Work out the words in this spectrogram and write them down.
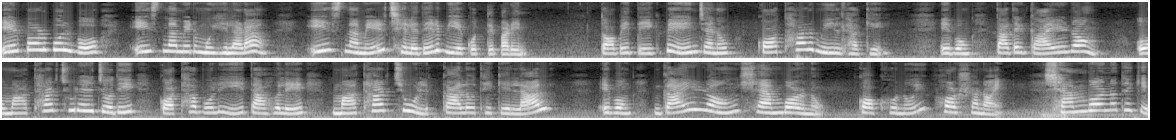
এরপর বলব, এস নামের মহিলারা এস নামের ছেলেদের বিয়ে করতে পারেন। তবে দেখবেন যেন কথার মিল থাকে এবং তাদের গায়ের রং ও মাথার চুলের যদি কথা বলি, তাহলে মাথার চুল কালো থেকে লাল এবং গায়ের রং শ্যামবর্ণ, কখনোই ফর্সা নয়। শ্যামবর্ণ থেকে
